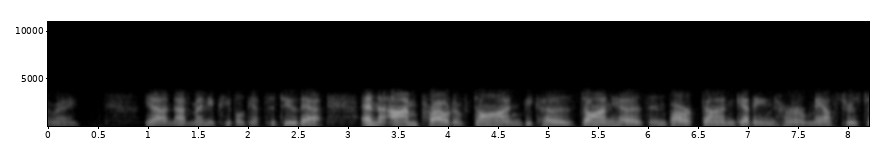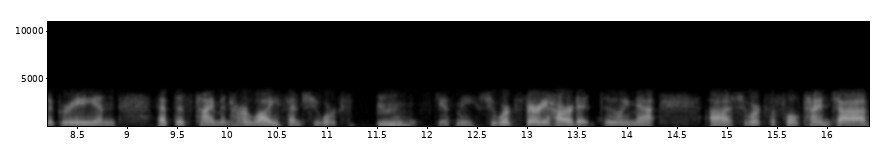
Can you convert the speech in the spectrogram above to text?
Right. Yeah, not many people get to do that. And I'm proud of Dawn because Dawn has embarked on getting her master's degree and at this time in her life and she works excuse me, she works very hard at doing that. Uh she works a full-time job.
